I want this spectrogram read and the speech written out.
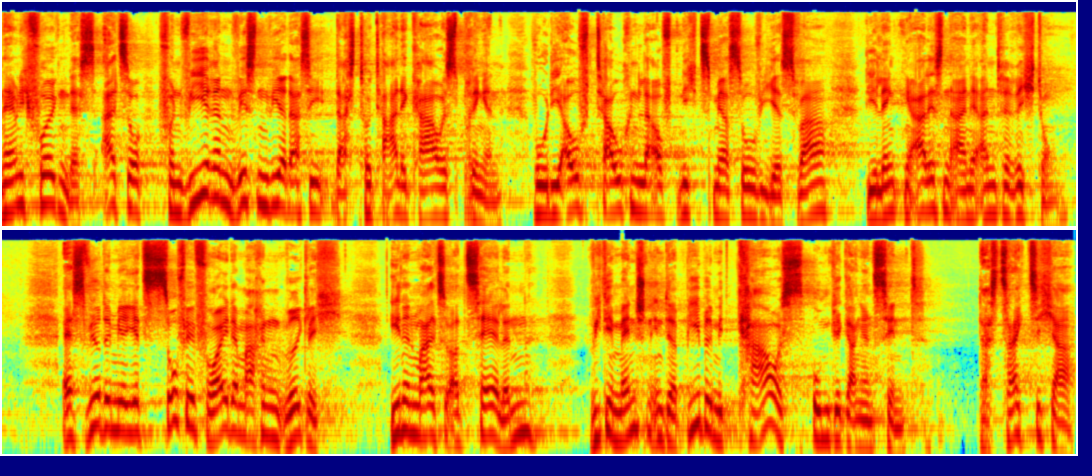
Nämlich folgendes. Also von Viren wissen wir, dass sie das totale Chaos bringen. Wo die auftauchen, läuft nichts mehr so, wie es war. Die lenken alles in eine andere Richtung. Es würde mir jetzt so viel Freude machen, wirklich Ihnen mal zu erzählen, wie die Menschen in der Bibel mit Chaos umgegangen sind. Das zeigt sich ja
